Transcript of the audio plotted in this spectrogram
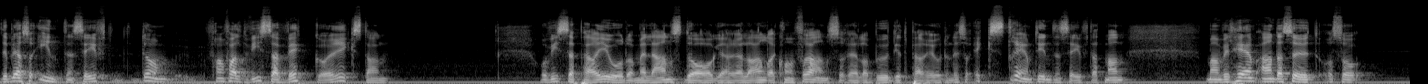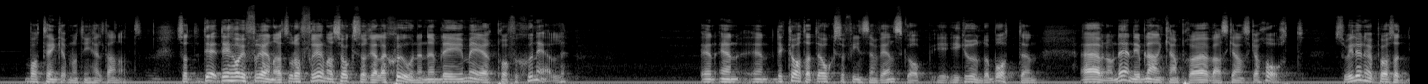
det blir så intensivt, de, framförallt vissa veckor i riksdagen och vissa perioder med landsdagar eller andra konferenser eller budgetperioden. Det är så extremt intensivt att man, man vill hem, andas ut och så bara tänka på någonting helt annat. Så det, det, har ju förändrats och då förändras också relationen. Den blir ju mer professionell. En, en, en, det är klart att det också finns en vänskap i, i grund och botten. Även om den ibland kan prövas ganska hårt. Så vill jag nog påstå att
